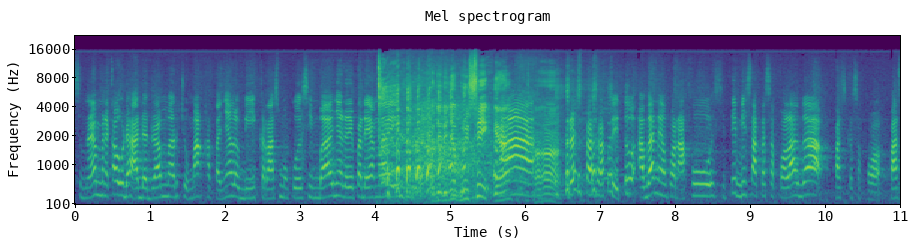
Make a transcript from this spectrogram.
Sebenarnya mereka udah ada drummer, cuma katanya lebih keras mukul simbalnya daripada yang lain. Oh, jadinya berisik ya? Nah, Heeh. terus pas waktu itu abah nelpon aku, Siti bisa ke sekolah gak? Pas ke sekolah, pas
